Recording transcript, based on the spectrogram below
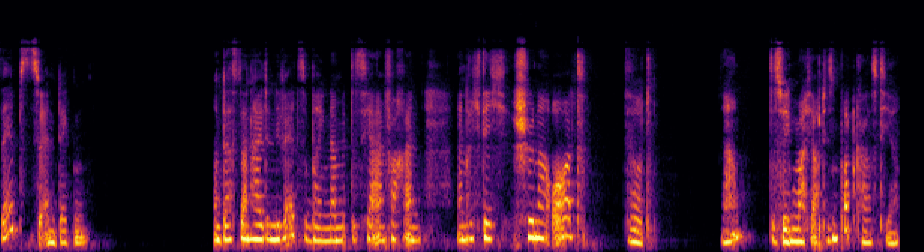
selbst zu entdecken und das dann halt in die Welt zu bringen, damit es hier einfach ein, ein richtig schöner Ort wird. Ja, deswegen mache ich auch diesen Podcast hier.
